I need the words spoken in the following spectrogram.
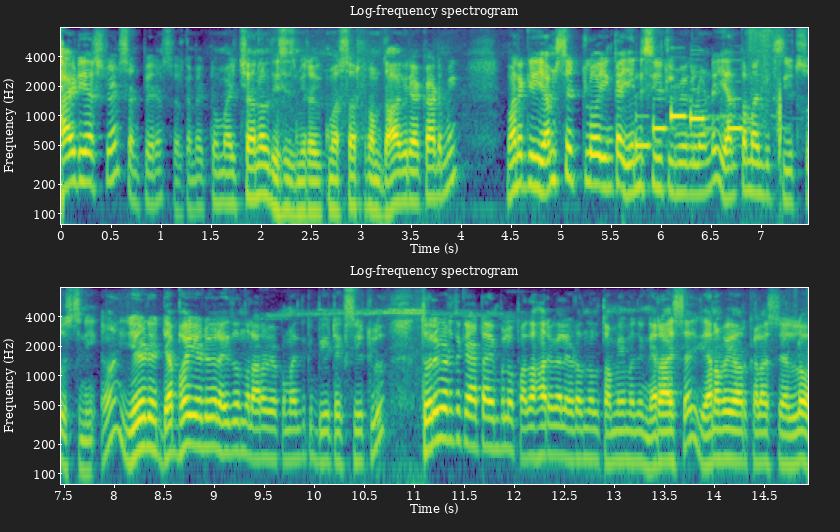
Hi dear students and parents welcome back to my channel this is me Ravikumar sir from Daviri academy మనకి ఎంసెట్లో ఇంకా ఎన్ని సీట్లు మిగిలి ఉండే ఎంతమందికి సీట్స్ వచ్చినాయి? ఏడు డెబ్బై ఏడు వేల ఐదు వందల అరవై ఒక మందికి బీటెక్ సీట్లు తొలి విడత కేటాయింపులో పదహారు వేల ఏడు వందల తొంభై మందికి నిరాశ. ఎనభై ఆరు కళాశాలలో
